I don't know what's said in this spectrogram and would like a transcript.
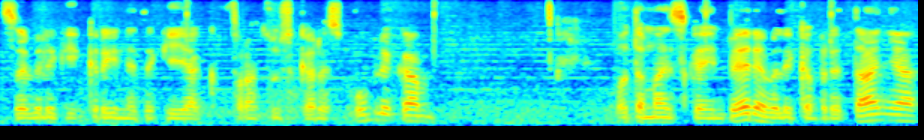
Це великі країни, такі як Французька Республіка, Отаманська імперія, Велика Британія,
